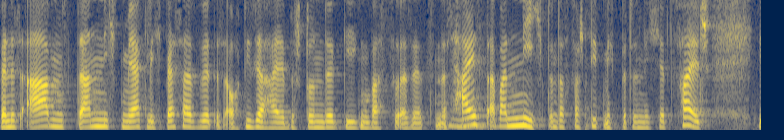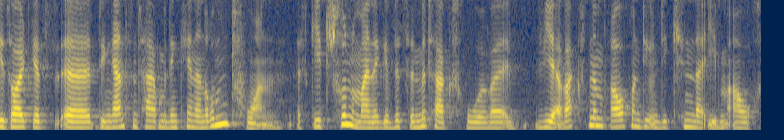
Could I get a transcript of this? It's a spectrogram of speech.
Wenn es abends dann nicht merklich besser wird, ist auch diese halbe Stunde gegen was zu ersetzen. Das heißt aber nicht, und das versteht mich bitte nicht jetzt falsch, ihr sollt jetzt äh, den ganzen Tag mit den Kindern rumtouren. Es geht schon um eine gewisse Mittagsruhe, weil wir Erwachsenen brauchen die und die Kinder eben auch.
